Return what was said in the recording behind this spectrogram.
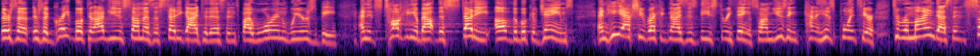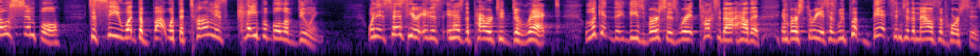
there's a, there's a great book that I've used some as a study guide to this, and it's by Warren Wiersbe. And it's talking about this study of the book of James. And he actually recognizes these three things. So I'm using kind of his points here to remind us that it's so simple to see what the, what the tongue is capable of doing. When it says here it, is, it has the power to direct, look at the, these verses where it talks about how that in verse 3 it says, We put bits into the mouths of horses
